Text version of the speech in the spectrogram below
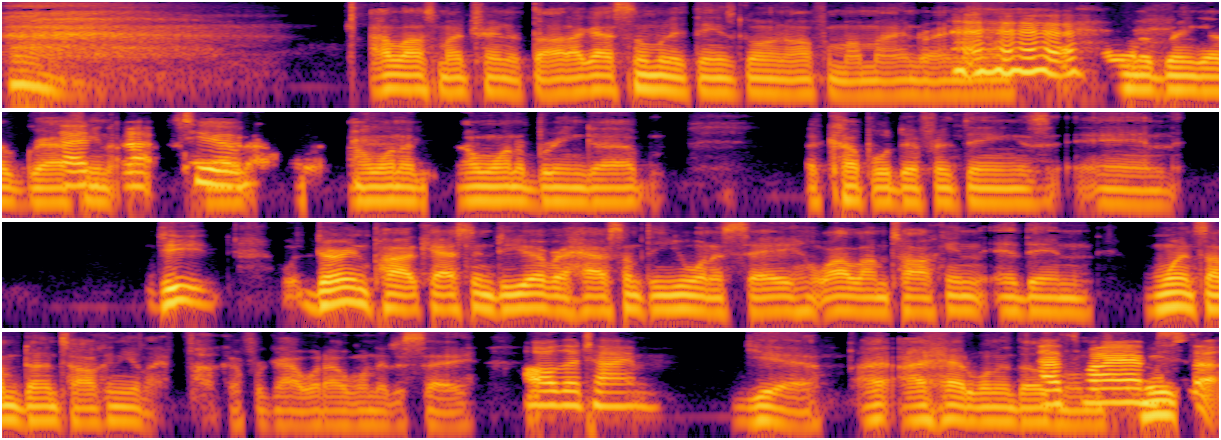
I lost my train of thought. I got so many things going off in my mind right now. I want to bring up graphene. Too. I want to. I want to bring up a couple different things and do you during podcasting do you ever have something you want to say while i'm talking and then once i'm done talking you're like fuck i forgot what i wanted to say all the time yeah i, I had one of those that's moments. why i'm was, so,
